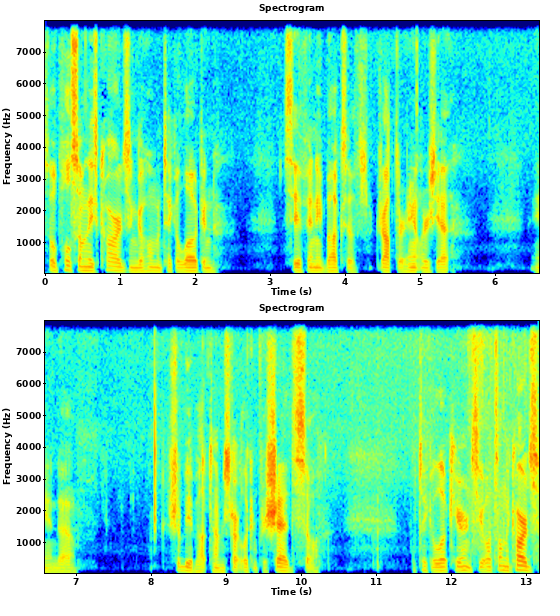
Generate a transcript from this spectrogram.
So we'll pull some of these cards and go home and take a look and see if any bucks have dropped their antlers yet. And uh, should be about time to start looking for sheds. So we'll take a look here and see what's on the cards.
